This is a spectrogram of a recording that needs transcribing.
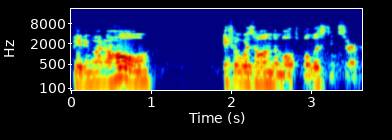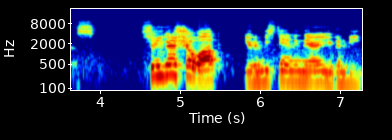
bidding on a home if it was on the multiple listing service. So you're going to show up, you're going to be standing there, you're going to be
